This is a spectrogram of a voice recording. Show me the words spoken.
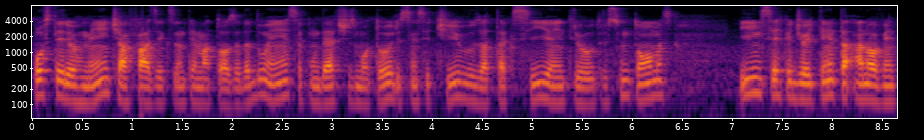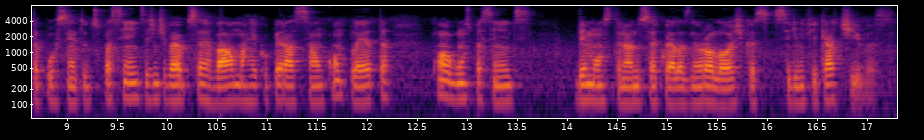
posteriormente à fase exantematosa da doença, com déficits motores sensitivos, ataxia, entre outros sintomas. E em cerca de 80 a 90% dos pacientes a gente vai observar uma recuperação completa, com alguns pacientes demonstrando sequelas neurológicas significativas.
